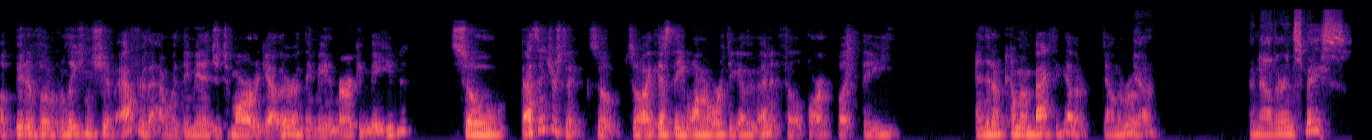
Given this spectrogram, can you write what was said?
a bit of a relationship after that where they made Edge of Tomorrow together and they made American Made. So that's interesting. So so I guess they wanted to work together then it fell apart, but they ended up coming back together down the road. Yeah. And now they're in space.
